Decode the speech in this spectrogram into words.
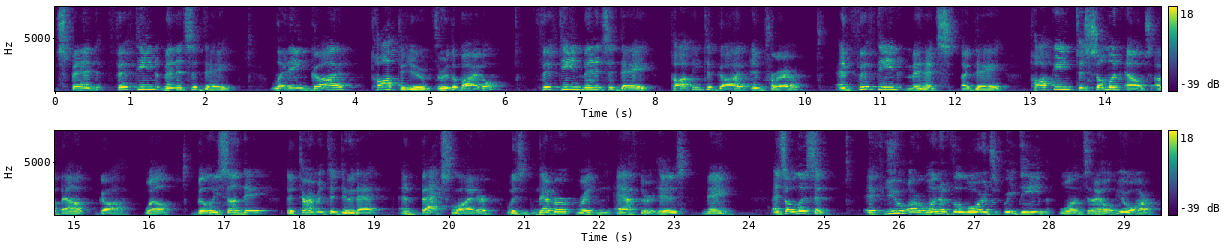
Spend 15 minutes a day letting God talk to you through the Bible, 15 minutes a day talking to God in prayer, and 15 minutes a day talking to someone else about God. Well, Billy Sunday determined to do that, and backslider was never written after his name. And so, listen, if you are one of the Lord's redeemed ones, and I hope you are,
